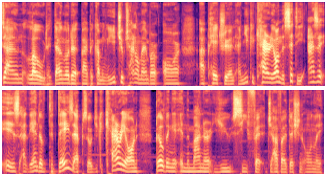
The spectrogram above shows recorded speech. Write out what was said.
download. Download it by becoming a YouTube channel member or a Patreon, and you could carry on the city as it is at the end of today's episode. You could carry on building it in the manner you see fit, Java Edition only.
